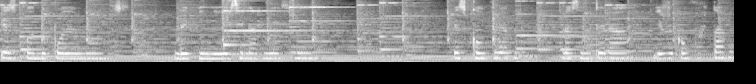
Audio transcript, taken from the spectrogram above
Es cuando podemos definir si la relación es confiable, placentera y reconfortable.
